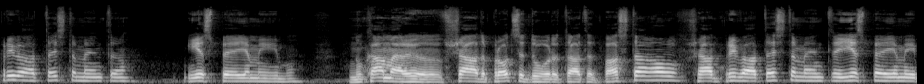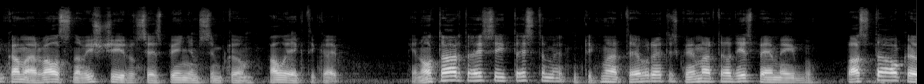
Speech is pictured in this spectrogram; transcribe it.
privāta testamenta iespējamību. Nu, kamēr šāda procedūra tātad pastāv, šāda privāta testamenta iespējamība, kamēr valsts nav izšķīrusies, pieņemsim, ka paliek tikai pie notāra taisīt testamentu, nu, tikmēr teorētiski vienmēr tāda iespējamība pastāv, ka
